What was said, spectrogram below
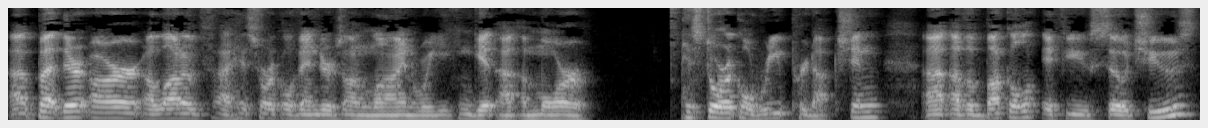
uh, but there are a lot of uh, historical vendors online where you can get a, a more historical reproduction uh, of a buckle if you so choose.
